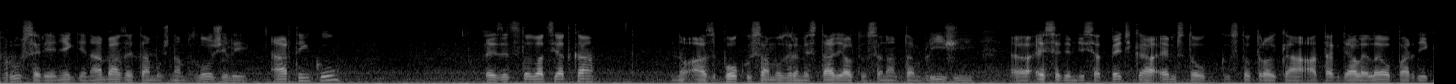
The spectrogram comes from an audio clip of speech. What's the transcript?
Bruser je niekde na báze, tam už nám zložili Artinku, VZ120, No a z boku samozrejme stadiaľ to sa nám tam blíži E75, M103 a tak ďalej, Leopardík.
